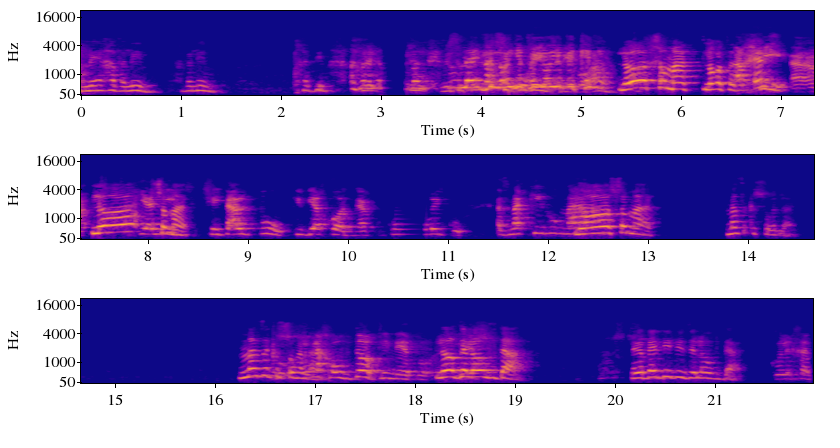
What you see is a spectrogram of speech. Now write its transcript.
להבלים, הבלים. פחדים. אבל אולי זה לא יהיה ולא יהיה וכן. לא שומעת, לא רוצה. אחי, לא האחיינית שומעת. שהתעלפו כביכול מהקוריקו, אז מה כאילו, מה... לא שומעת. מה זה קשור אליי? מה זה קשור אליי? לך עובדות, הנה. פה. לא, זה לא עובדה. לגבי דידי זה לא עובדה. כל אחד...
